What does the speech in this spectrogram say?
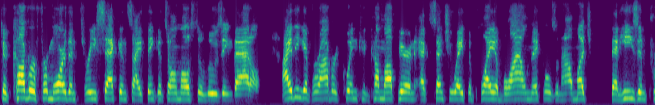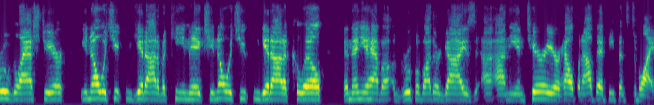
to cover for more than three seconds, I think it's almost a losing battle. I think if Robert Quinn can come up here and accentuate the play of Bilal Nichols and how much that he's improved last year, you know what you can get out of Akiem Hicks, you know what you can get out of Khalil and then you have a, a group of other guys uh, on the interior helping out that defensive line.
